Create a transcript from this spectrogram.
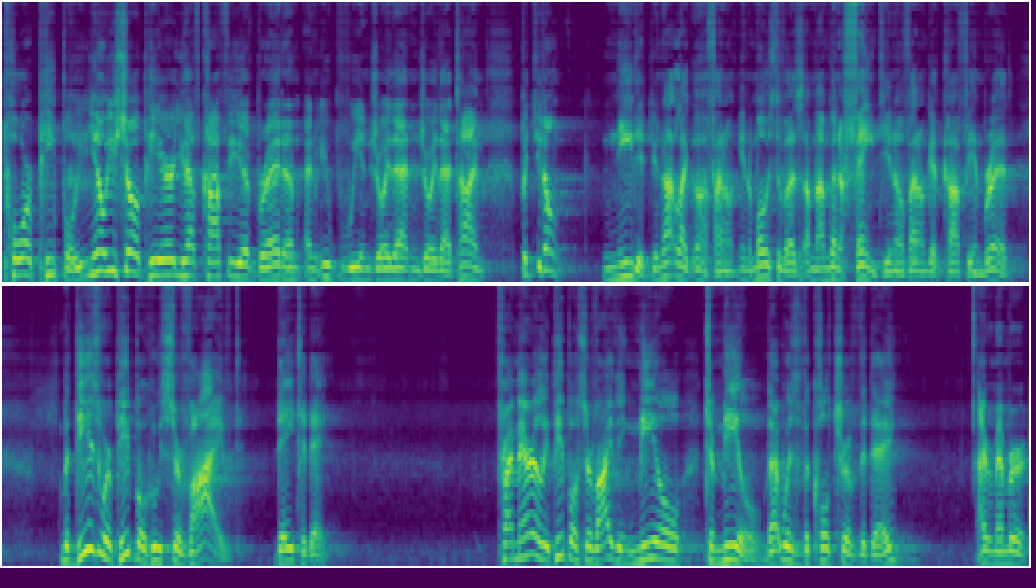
poor people. You know, you show up here, you have coffee, you have bread, and, and we enjoy that and enjoy that time, but you don't need it. You're not like, oh, if I don't, you know, most of us, I'm, I'm going to faint, you know, if I don't get coffee and bread. But these were people who survived day to day primarily people surviving meal to meal. That was the culture of the day. I remember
